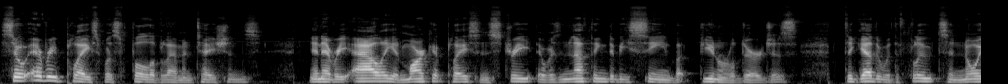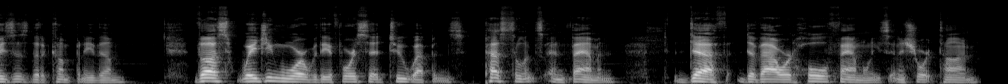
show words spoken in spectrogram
So every place was full of lamentations. In every alley and marketplace and street there was nothing to be seen but funeral dirges, together with the flutes and noises that accompany them. Thus, waging war with the aforesaid two weapons, pestilence and famine, death devoured whole families in a short time,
